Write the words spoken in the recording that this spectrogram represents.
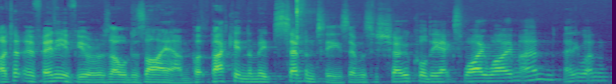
I don't know if any of you are as old as I am, but back in the mid 70s, there was a show called The XYY Man. Anyone?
